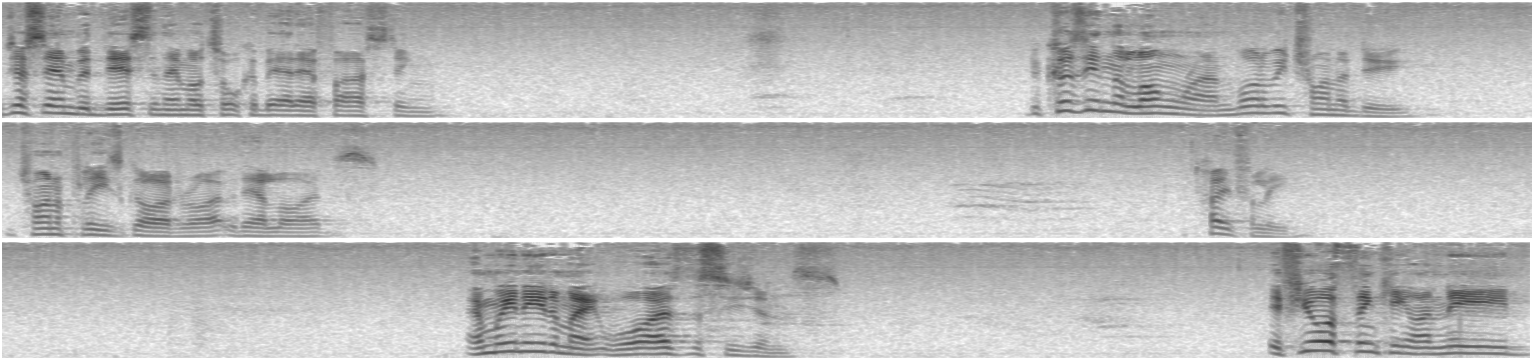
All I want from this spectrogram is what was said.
I'll just end with this and then we'll talk about our fasting. Because in the long run, what are we trying to do? We're trying to please God, right, with our lives. Hopefully. And we need to make wise decisions. If you're thinking, I need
